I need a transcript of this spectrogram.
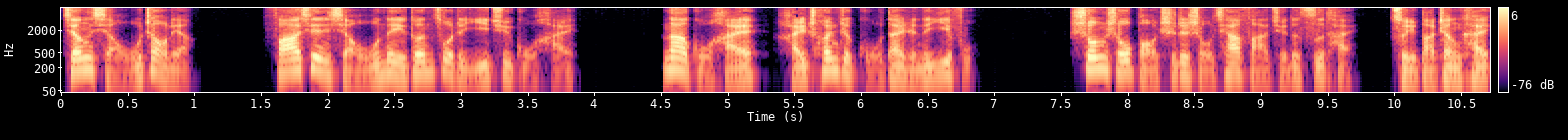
将小屋照亮，发现小屋内端坐着一具骨骸，那骨骸还穿着古代人的衣服，双手保持着手掐法诀的姿态，嘴巴张开，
